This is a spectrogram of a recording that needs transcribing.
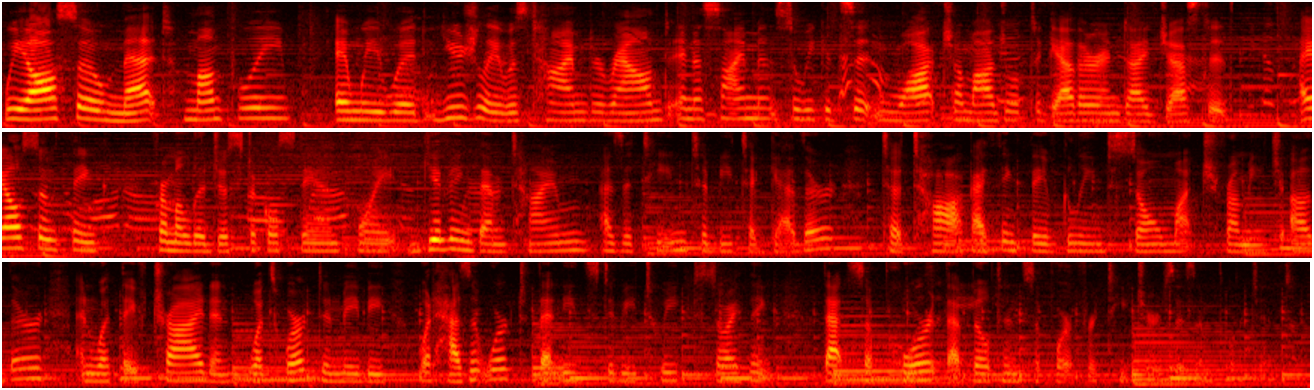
We also met monthly and we would, usually it was timed around an assignment so we could sit and watch a module together and digest it. I also think from a logistical standpoint, giving them time as a team to be together, to talk. I think they've gleaned so much from each other and what they've tried and what's worked and maybe what hasn't worked that needs to be tweaked. So I think that support, that built-in support for teachers is important.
